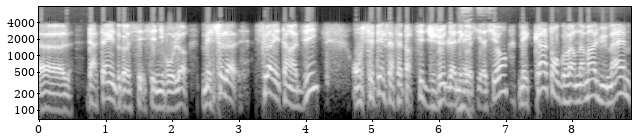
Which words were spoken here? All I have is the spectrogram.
euh, d'atteindre ces, niveaux-là. Mais cela, cela étant dit, on sait bien que ça fait partie du jeu de la négociation. Mais quand ton gouvernement lui-même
